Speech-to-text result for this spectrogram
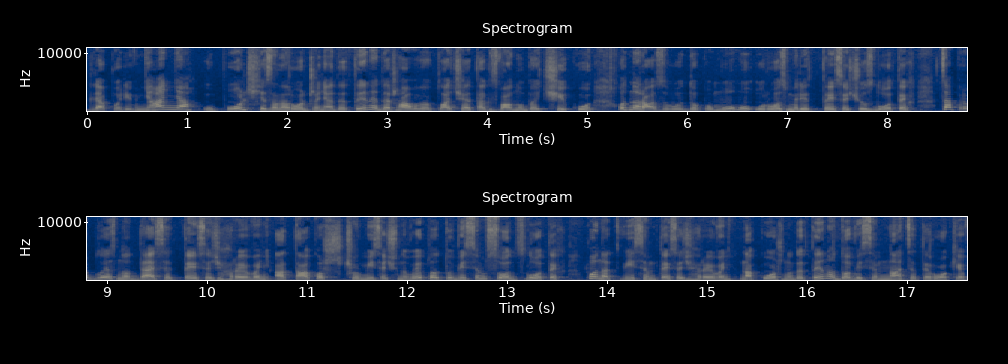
Для порівняння у Польщі за народження дитини держава виплачує так звану бечіку – одноразову допомогу у розмірі тисячу злотих. Це приблизно 10 тисяч гривень, а також щомісячну виплату 800 злотих, понад 8 тисяч гривень на кожну дитину до 18 років.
